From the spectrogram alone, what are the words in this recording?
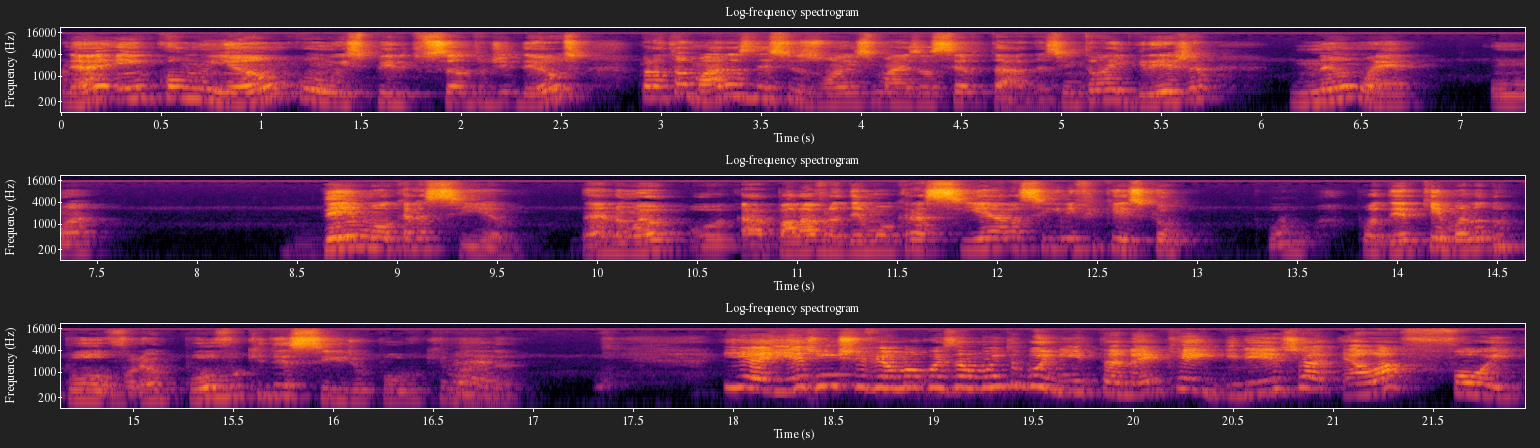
né? em comunhão com o Espírito Santo de Deus, para tomar as decisões mais acertadas. Então a igreja não é uma democracia. Né? Não é o, a palavra democracia ela significa isso, que é o, o, poder que emana do povo, né? o povo que decide, o povo que manda. É. E aí a gente vê uma coisa muito bonita, né? Que a igreja ela foi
